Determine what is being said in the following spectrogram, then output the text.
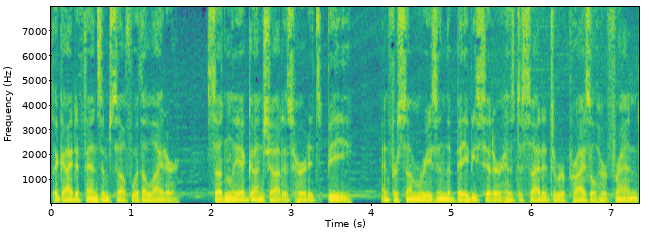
The guy defends himself with a lighter. Suddenly, a gunshot is heard. It's B, and for some reason, the babysitter has decided to reprisal her friend.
